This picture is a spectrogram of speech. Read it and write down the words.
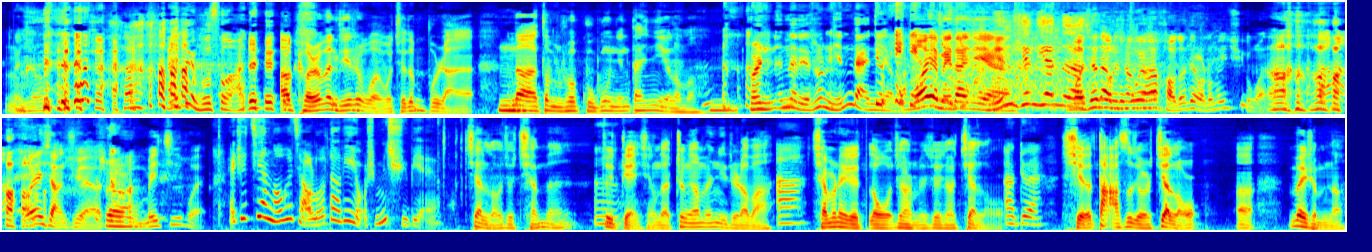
你说 哎，这不错啊，这个。啊，可是问题是我我觉得不然。嗯那这么说，故宫您待腻了吗？嗯不是，那得说您待腻了。我也没待腻。您天天的，我现在故宫还好多地儿我都没去过呢，啊，我也想去，但是我没机会。哎，这箭楼和角楼到底有什么区别呀？箭楼就前门嗯最典型的正阳门，你知道吧？啊前面那个楼叫什么？就叫箭楼，啊，对，写的大字就是箭楼啊。为什么呢？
